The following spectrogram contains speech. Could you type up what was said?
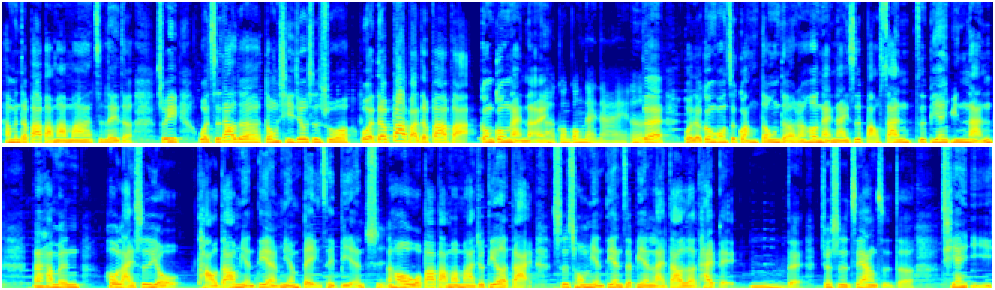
他们的爸爸妈妈之类的，所以我知道的东西就是说，我的爸爸的爸爸，公公奶奶啊，公公奶奶，嗯，对，我的公公是广东的，然后奶奶是宝山这边云南，那他们后来是有。逃到缅甸缅北这边，是，然后我爸爸妈妈就第二代是从缅甸这边来到了台北，嗯，嗯，对，就是这样子的迁移。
